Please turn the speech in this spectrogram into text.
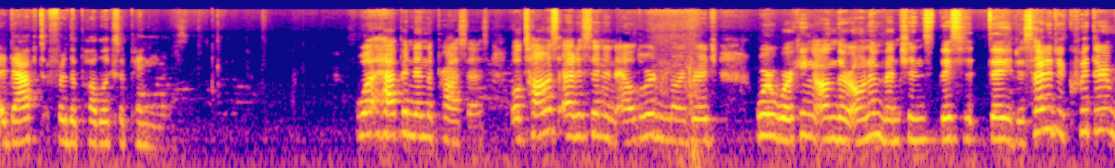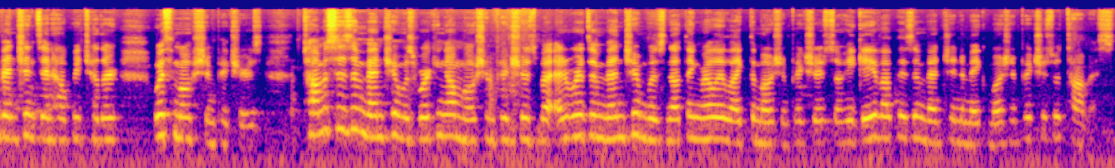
adapt for the public's opinions. What happened in the process? While Thomas Edison and Edward Muybridge were working on their own inventions, they, they decided to quit their inventions and help each other with motion pictures. Thomas's invention was working on motion pictures, but Edward's invention was nothing really like the motion pictures, so he gave up his invention to make motion pictures with Thomas.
